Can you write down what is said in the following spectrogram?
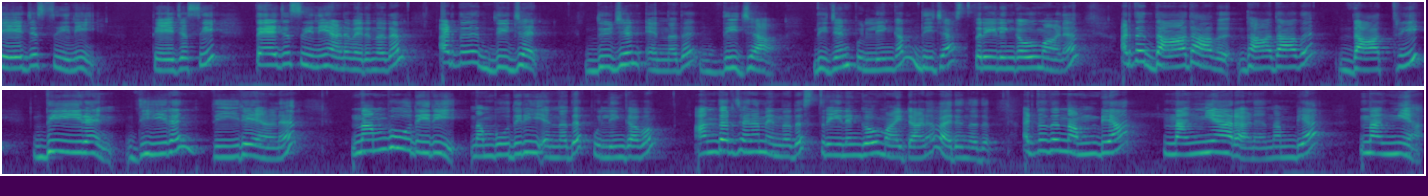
തേജസ്സിനി തേജസ്സി തേജസ്സിനിയാണ് വരുന്നത്. അടുത്തത് ദ്വിജൻ ദ്വിജൻ എന്നത് ദിജ ദ്വിജൻ പുല്ലിംഗം ദിജ സ്ത്രീലിംഗവുമാണ്. അടുത്തത് ദാതാവ് ദാതാവ് ധാത്രി ധീരൻ ധീരൻ ധീരയാണ്. നമ്പൂതിരി നമ്പൂതിരി എന്നത് പുല്ലിംഗവും അന്തർജനം എന്നത് സ്ത്രീലിംഗവുമായിട്ടാണ് വരുന്നത്. അടുത്തത് നമ്പ്യാർ നങ്ങ്യാറാണ്. നമ്പ്യാർ നങ്ങ്യാർ.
